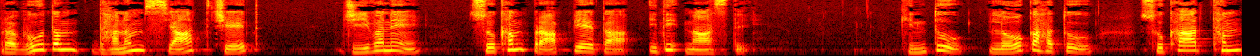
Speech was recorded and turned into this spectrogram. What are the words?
प्रभूतं धनं स्यात् चेत् जीवने सुखं प्राप्येत इति नास्ति। किन्तु लोकः तु सुखार्थं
